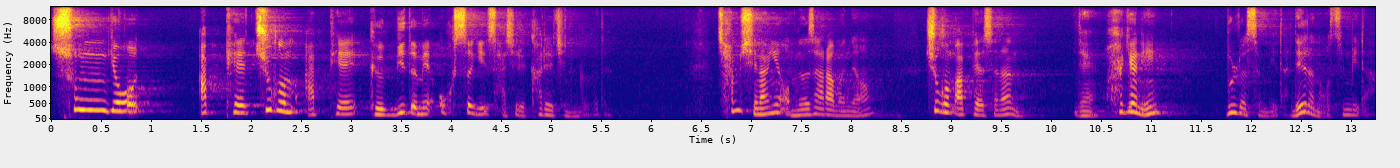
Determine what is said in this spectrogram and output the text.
순교 앞에 죽음 앞에 그 믿음의 옥석이 사실 가려지는 거거든. 참 신앙이 없는 사람은요 죽음 앞에서는 네, 확연히 물렀습니다. 내려놓습니다.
